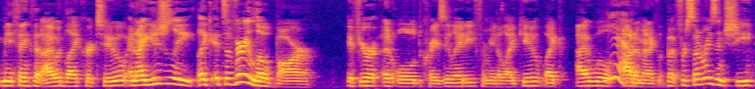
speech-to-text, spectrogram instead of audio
me think that I would like her too. And I usually like it's a very low bar if you're an old crazy lady for me to like you. Like I will Yeah. automatically. But for some reason, she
